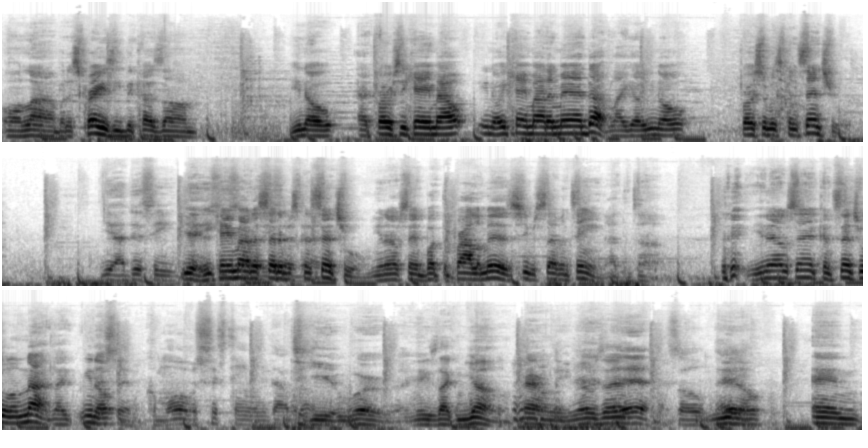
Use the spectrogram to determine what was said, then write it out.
online, but it's crazy because um, you know, at first he came out, you know, he came out and manned up. Like, uh, you know, first it was consensual. Yeah, I did see. Yeah, he came out and somebody said it was that. consensual. You know what I'm saying? But the problem is, she was 17 at the time. you know what I'm saying? Consensual or not, like you know. Listen, Kamora was 16 when he got with. Yeah, word. Like, he's like I'm young, apparently. You know what I'm saying? Yeah, so You hey, know, and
